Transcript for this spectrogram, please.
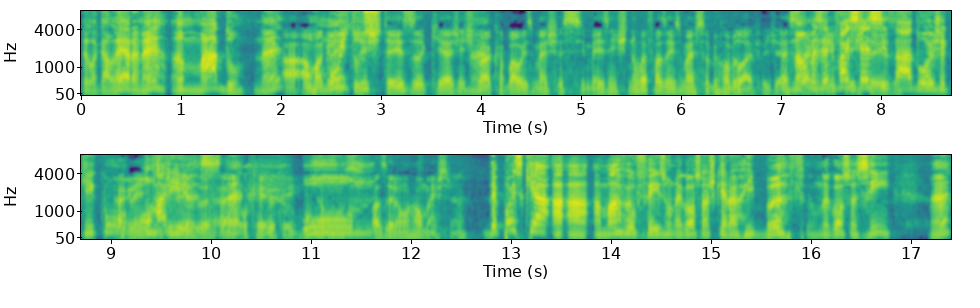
pela galera, né? Amado, né? Há uma grande muitos. tristeza que a gente né? vai acabar o Smash esse mês. A gente não vai fazer um Smash sobre Rob Liefeld. Essa é Não, a mas ele grande vai ser tristeza. citado hoje aqui com A grande honrarias, tristeza- né? É, ok, ok. O- Então vamos fazer honrar o mestre, né? Depois que a, a, a Marvel fez um negócio, acho que era Rebirth, um negócio assim, né?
